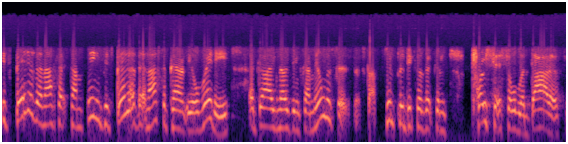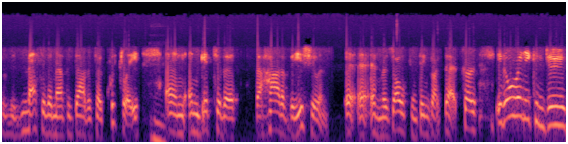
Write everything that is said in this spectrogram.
it's better than us at some things. It's better than us apparently already at diagnosing some illnesses and stuff, simply because it can process all the data, so there's massive amounts of data so quickly, hmm. and and get to the the heart of the issue and and results and things like that. So it already can do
